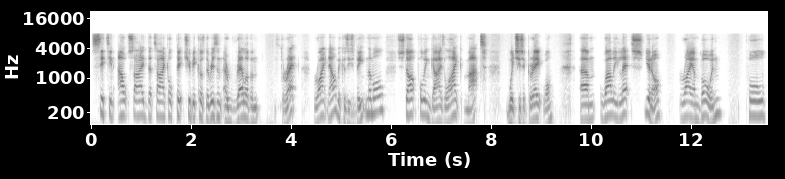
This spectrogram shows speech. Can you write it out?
sitting outside the title picture because there isn't a relevant threat right now because he's beaten them all. Start pulling guys like Matt, which is a great one, um, while he lets, you know, Ryan Bowen pull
